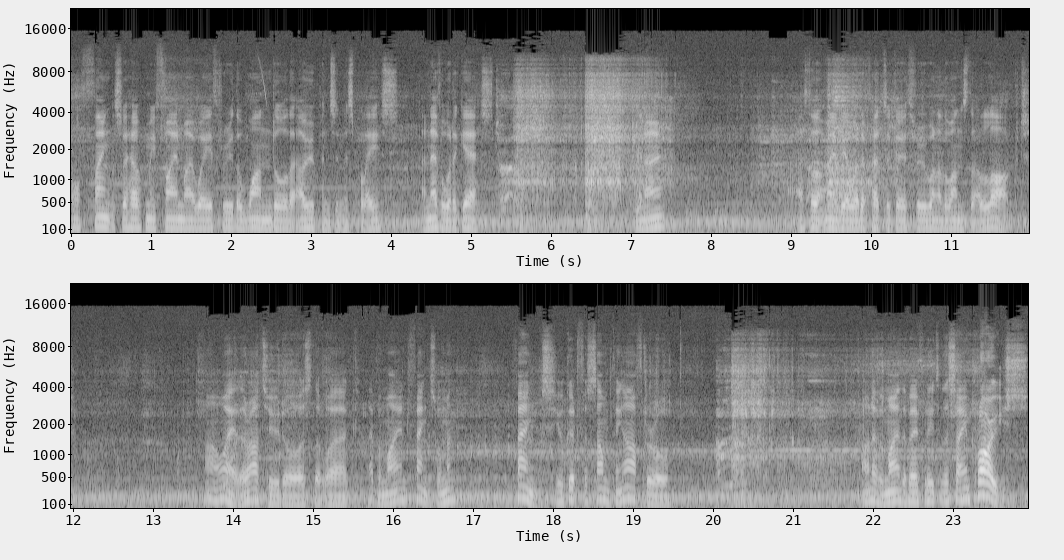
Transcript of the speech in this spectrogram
Well, thanks for helping me find my way through the one door that opens in this place. I never would have guessed. You know? I thought maybe I would have had to go through one of the ones that are locked. Oh wait, there are two doors that work. Never mind, thanks woman. Thanks, you're good for something after all. Oh, never mind, they both lead to the same place!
